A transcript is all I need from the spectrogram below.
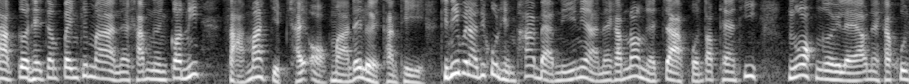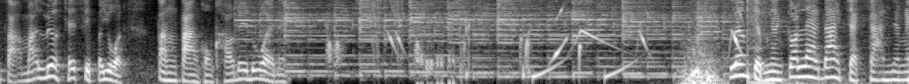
หากเกิดเหตุจำเป็นขึ้นมานะครับเงินก้อนนี้สามารถหยิบใช้ออกมาได้เลยทันที ทีนี้เวลาที่คุณเห็นภาพแบบนี้เนี่ยนะครับนอกเหนือจากผลตอบแทนที่งอกเงยแล้วนะครับคุณสามารถเลือกใช้สิทธิประโยชน์ต่างๆ ของเขาได้ด้วยนะ เริ่มเก็บเงินก้อนแรกได้จัดการยังไง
